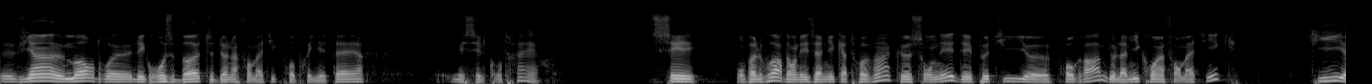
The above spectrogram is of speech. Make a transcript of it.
euh, vient euh, mordre les grosses bottes d'un informatique propriétaire, mais c'est le contraire. C'est, on va le voir dans les années 80, que sont nés des petits programmes de la micro-informatique qui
